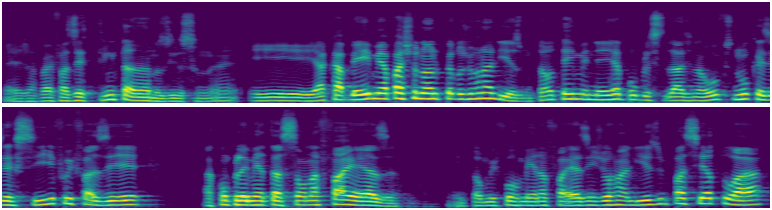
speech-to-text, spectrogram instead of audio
É, já vai fazer 30 anos isso, né? E acabei me apaixonando pelo jornalismo. Então eu terminei a publicidade na UFS, nunca exerci, fui fazer a complementação na FAESA. Então me formei na FAESA em jornalismo e passei a atuar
